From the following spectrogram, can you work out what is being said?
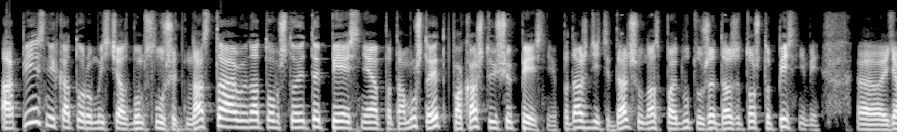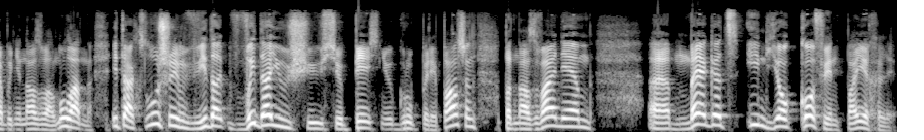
А песни, которую мы сейчас будем слушать, настаиваю на том, что это песня, потому что это пока что еще песня. Подождите, дальше у нас пойдут уже даже то, что песнями э, я бы не назвал. Ну ладно. Итак, слушаем вида- выдающуюся песню группы Repulsion под названием э, Maggots in Your Coffin. Поехали.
